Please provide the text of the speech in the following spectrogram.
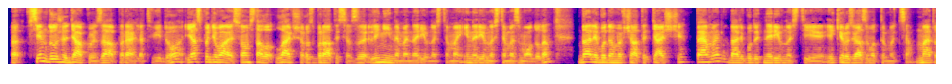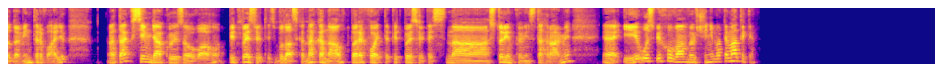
Е, Всім дуже дякую за перегляд відео. Я сподіваюся, вам стало легше розбиратися з лінійними нерівностями і нерівностями з модулем. Далі будемо вивчати тяжчі теми, далі будуть нерівності, які розв'язуватимуться методом інтервалів. А так, всім дякую за увагу. Підписуйтесь, будь ласка, на канал, переходьте, підписуйтесь на сторінку в інстаграмі. Е, І успіху вам в вивченні математики!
